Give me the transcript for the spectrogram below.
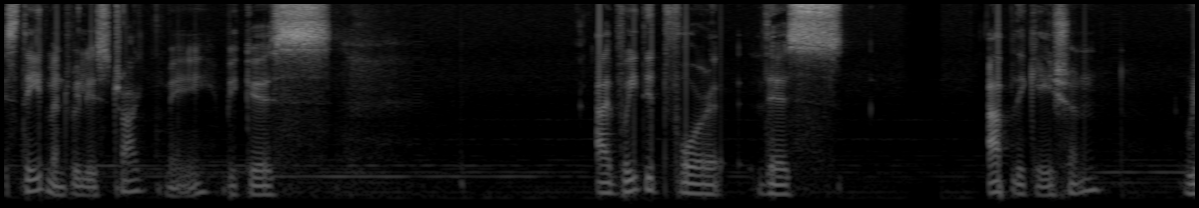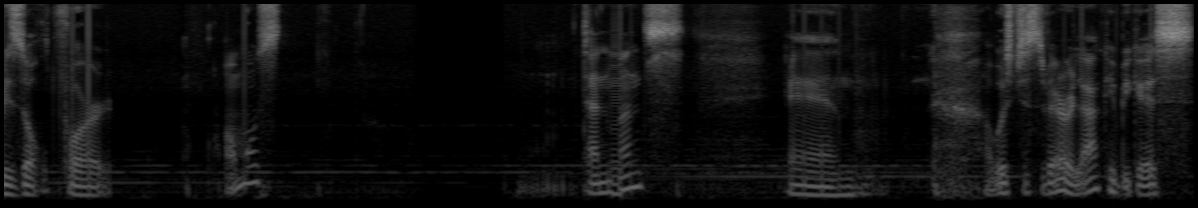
statement really struck me because I've waited for this application result for almost 10 months. And I was just very lucky because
